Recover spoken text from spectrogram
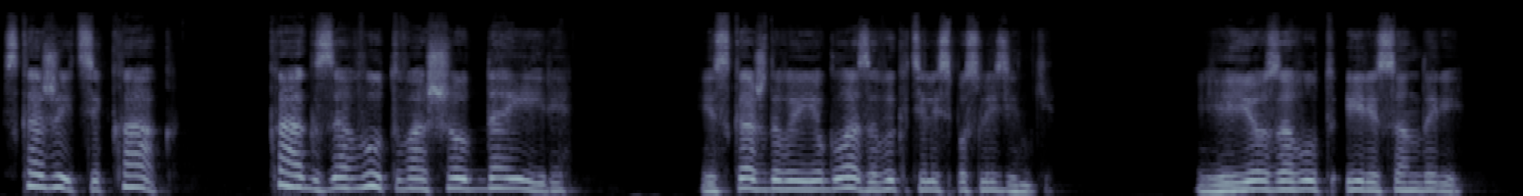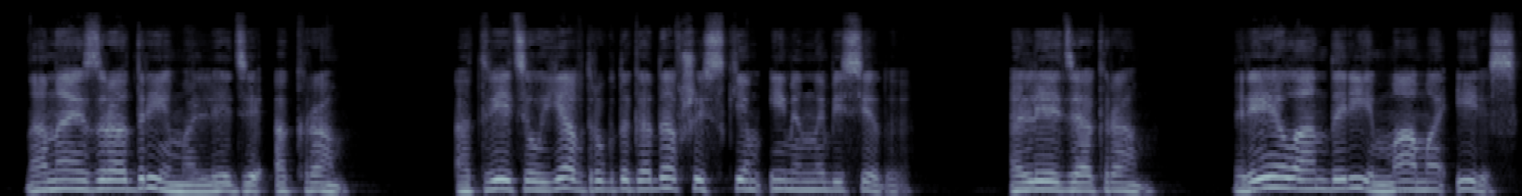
скажите, как? Как зовут вашу Даири?» Из каждого ее глаза выкатились по слезинке. «Ее зовут Ирис Андери. Она из Родрима, леди Акрам». Ответил я, вдруг догадавшись, с кем именно беседую. Леди Акрам. Риэла Андери, мама Ирис.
